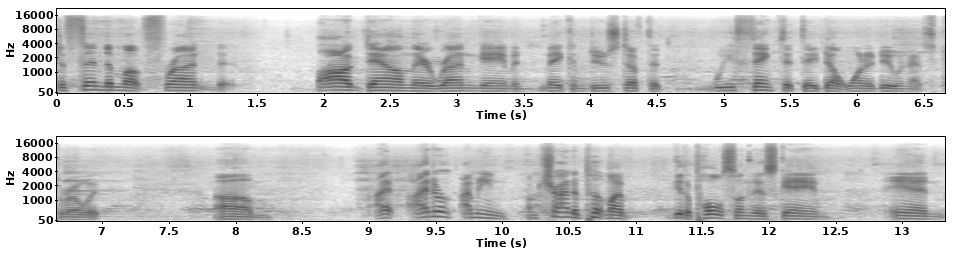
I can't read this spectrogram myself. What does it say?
defend them up front, bog down their run game, and make them do stuff that we think that they don't want to do, and that's throw it. I, I don't I mean I'm trying to put my get a pulse on this game and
